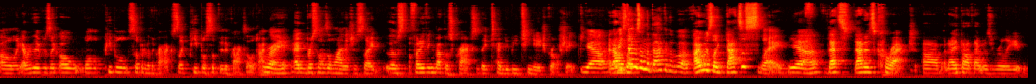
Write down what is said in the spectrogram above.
oh like everybody was like oh well people slip into the cracks like people slip through the cracks all the time right. and bristol has a line that's just like those funny thing about those cracks is they tend to be teenage girl shaped Yeah, And I, I think was that like- was on the back of the book. i was like that's a slay yeah, that's that is correct um, and i thought that was really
